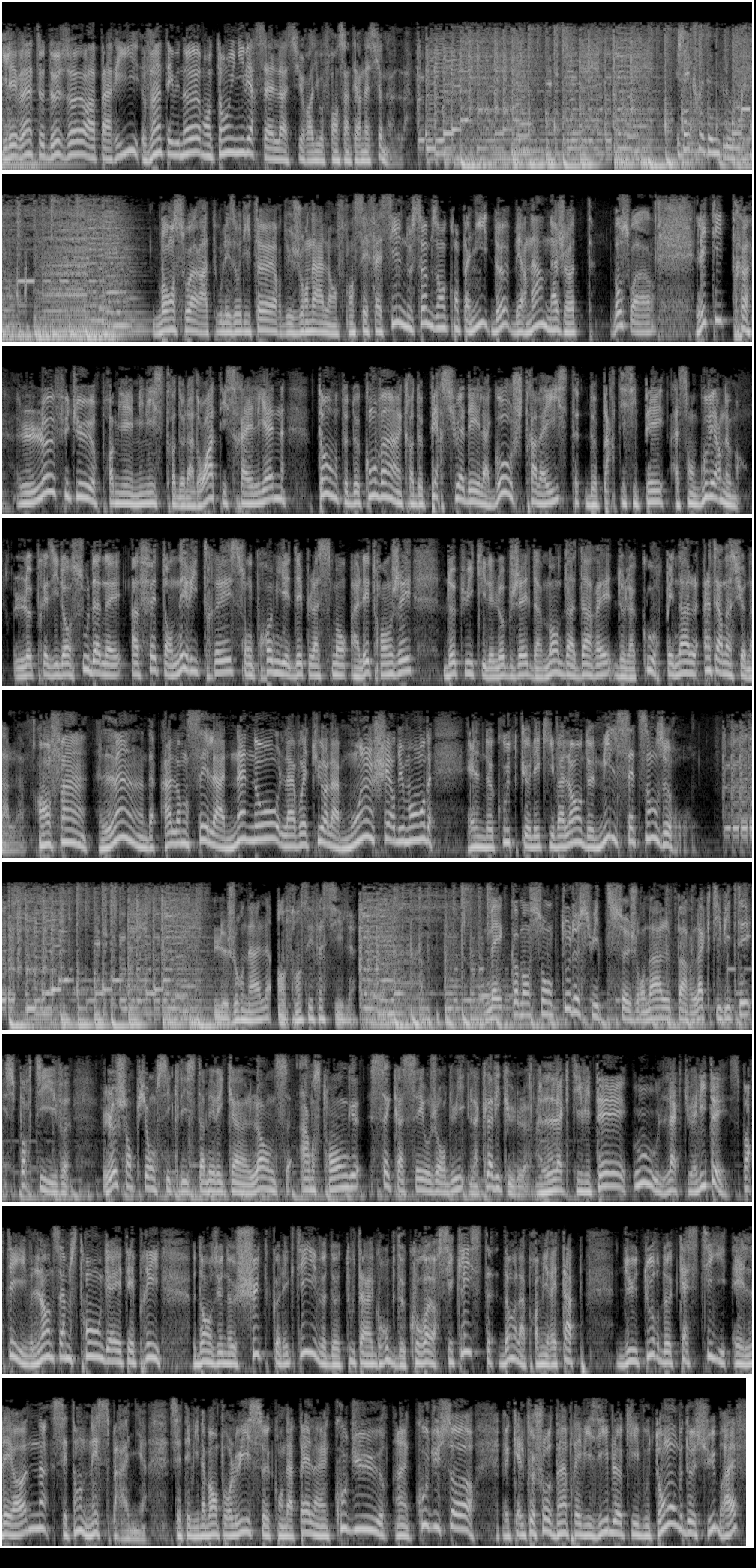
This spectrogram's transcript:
Il est 22h à Paris, 21h en temps universel sur Radio France Internationale. Jacques Rosenblum. Bonsoir à tous les auditeurs du journal en français facile. Nous sommes en compagnie de Bernard Najotte. Bonsoir. Les titres. Le futur Premier ministre de la droite israélienne tente de convaincre, de persuader la gauche travailliste de participer à son gouvernement. Le président soudanais a fait en Érythrée son premier déplacement à l'étranger depuis qu'il est l'objet d'un mandat d'arrêt de la Cour pénale internationale. Enfin, l'Inde a lancé la Nano, la voiture la moins chère du monde. Elle ne coûte que l'équivalent de 1700 euros. Le journal en français facile. Mais commençons tout de suite ce journal par l'activité sportive. Le champion cycliste américain Lance Armstrong s'est cassé aujourd'hui la clavicule. L'activité ou l'actualité sportive. Lance Armstrong a été pris dans une chute collective de tout un groupe de coureurs cyclistes dans la première étape du Tour de Castille et Léon. C'est en Espagne. C'est évidemment pour lui ce qu'on appelle un coup dur, un coup du sort, quelque chose d'imprévisible qui vous tombe dessus, bref,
